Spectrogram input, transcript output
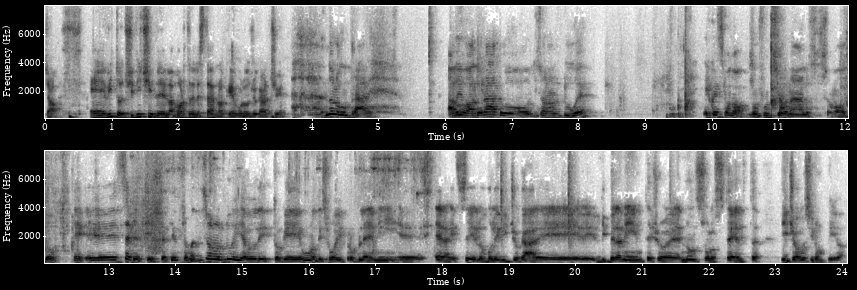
Ciao. Eh, Vito, ci dici della morte dell'esterno che volevo giocarci? Non lo comprare. Avevo adorato Dishonored 2 e questo no, non funziona allo stesso modo. E, e sai perché? Perché insomma Dishonored 2 io avevo detto che uno dei suoi problemi eh, era che se lo volevi giocare liberamente, cioè non solo stealth, il gioco si rompeva.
